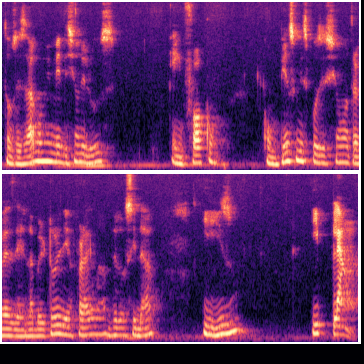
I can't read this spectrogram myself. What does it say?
Entonces hago mi medición de luz, enfoco, compenso mi exposición a través de abertura de diafragma, velocidad y ISO y ¡plan!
